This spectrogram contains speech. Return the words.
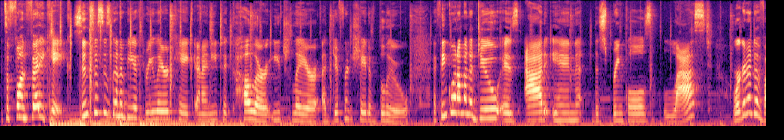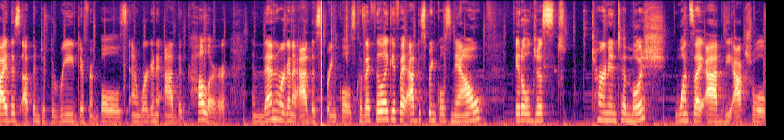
It's a funfetti cake. Since this is gonna be a three layered cake and I need to color each layer a different shade of blue, I think what I'm gonna do is add in the sprinkles last we're gonna divide this up into three different bowls and we're gonna add the color and then we're gonna add the sprinkles because I feel like if I add the sprinkles now, it'll just turn into mush once I add the actual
